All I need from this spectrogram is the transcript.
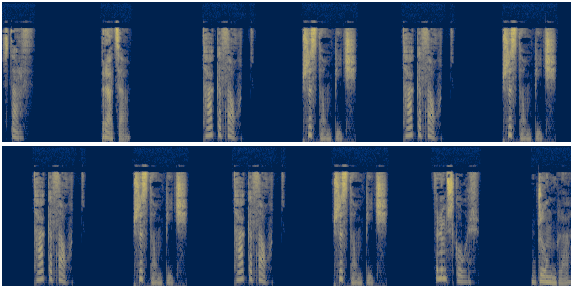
Starf. Praca. Taka þátt. Przystąpić. Taka þátt. Przystąpić. Taka þátt. Przystąpić. Taka þátt. Przystąpić. Frumskógur. Dżungla.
